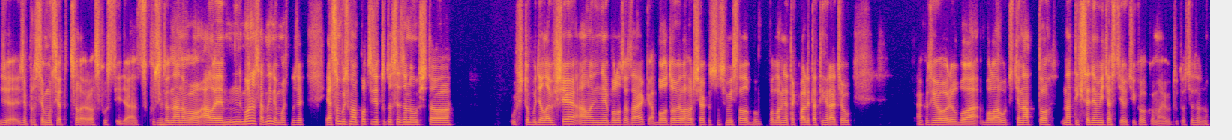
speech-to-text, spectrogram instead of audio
že, že proste musia to celé rozpustiť a skúsiť mm-hmm. to mhm. na novo, ale možno sa mýlim, možno, že ja som už mal pocit, že túto sezónu už to už to bude lepšie, ale nebolo to tak a bolo to oveľa horšie, ako som si myslel, lebo podľa mňa tá kvalita tých hráčov, ako si hovoril, bola, bola určite na to, na tých 7 výťastiev, či koľko majú túto sezónu.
